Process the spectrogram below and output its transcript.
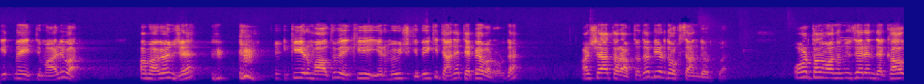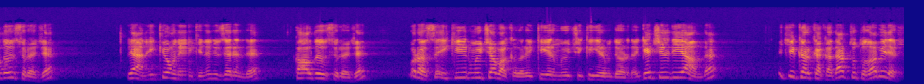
gitme ihtimali var. Ama önce 2.26 ve 2.23 gibi iki tane tepe var orada. Aşağı tarafta da 1.94 var. Ortalamanın üzerinde kaldığı sürece yani 2.12'nin üzerinde kaldığı sürece burası 2.23'e bakılır. 2.23, 2.24'e geçildiği anda 2.40'a kadar tutulabilir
